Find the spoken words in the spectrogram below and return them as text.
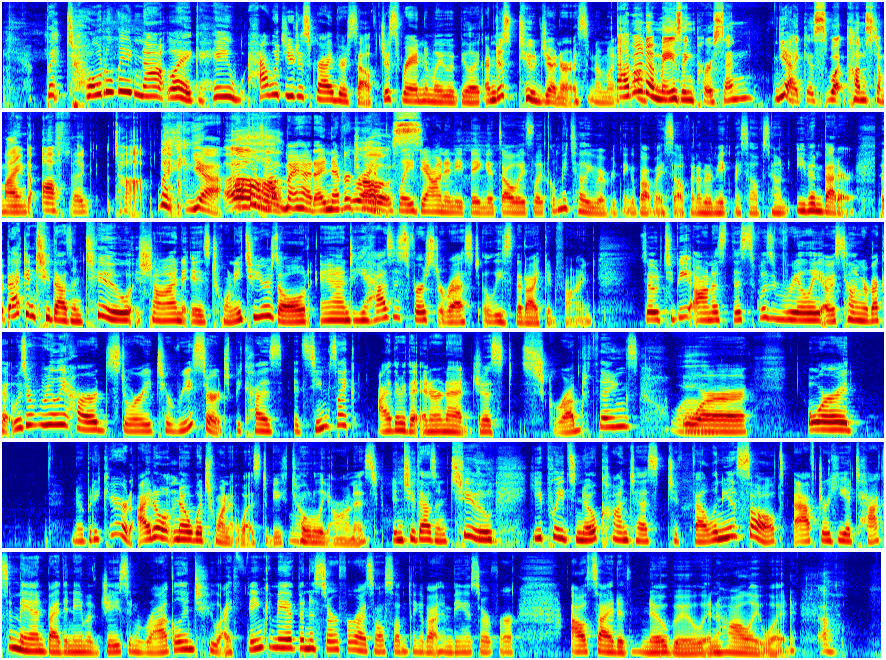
But totally not like, hey, how would you describe yourself? Just randomly would be like, I'm just too generous. And I'm like, I'm an amazing person. Yeah. Like, is what comes to mind off the top. Like, Yeah, off the top of my head, I never try to play down anything. It's always like, let me tell you everything about myself, and I'm going to make myself sound even better. But back in 2002, Sean is 22 years old, and he has his first arrest, at least that I could find. So, to be honest, this was really, I was telling Rebecca, it was a really hard story to research because it seems like either the internet just scrubbed things or, or Nobody cared. I don't know which one it was, to be totally honest. In 2002, he pleads no contest to felony assault after he attacks a man by the name of Jason Rogland, who I think may have been a surfer. I saw something about him being a surfer outside of Nobu in Hollywood. Oh.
